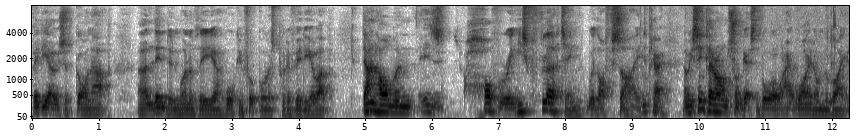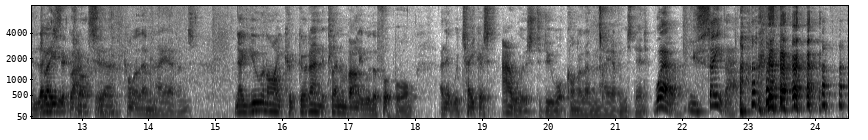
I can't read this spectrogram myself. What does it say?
videos have gone up. Uh, Lyndon, one of the uh, walking footballers, put a video up. Dan Holman is hovering. He's flirting with offside. Okay. I mean, Sinclair Armstrong gets the ball out wide on the right, lays it, it back to yeah. Connor Lemonheigh-Evans. Now, you and I could go down to Clennon Valley with a football, and it would take us hours to do what Connor Lemonheigh-Evans did. Well, you say that.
